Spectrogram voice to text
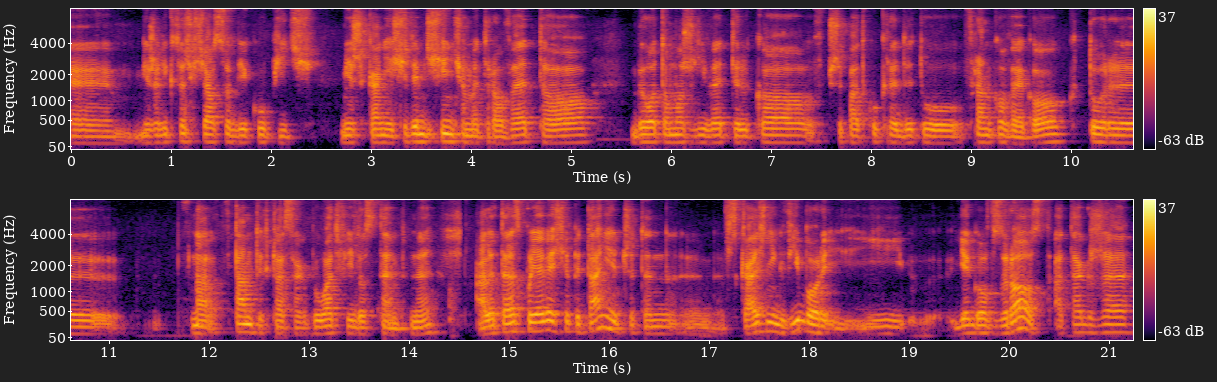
e, jeżeli ktoś chciał sobie kupić mieszkanie 70-metrowe, to było to możliwe tylko w przypadku kredytu frankowego, który na, w tamtych czasach był łatwiej dostępny, ale teraz pojawia się pytanie, czy ten e, wskaźnik WIBOR i, i jego wzrost, a także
